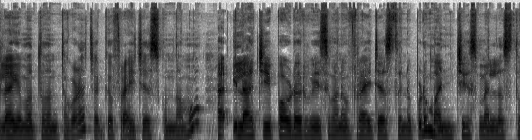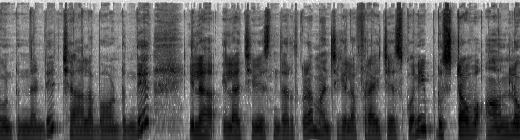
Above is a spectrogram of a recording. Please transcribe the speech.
ఇలాగే మొత్తం అంతా కూడా చక్కగా ఫ్రై చేసుకుందాము. ఇలాచీ పౌడర్ వేసి మనం ఫ్రై చేస్తున్నప్పుడు మంచి స్మెల్ వస్తూ ఉంటుందండి. చాలా బాగుంటుంది. ఇలా ఇలాచీ వేసిన తర్వాత కూడా మంచిగా ఇలా ఫ్రై చేసుకొని ఇప్పుడు స్టవ్ ఆన్లో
